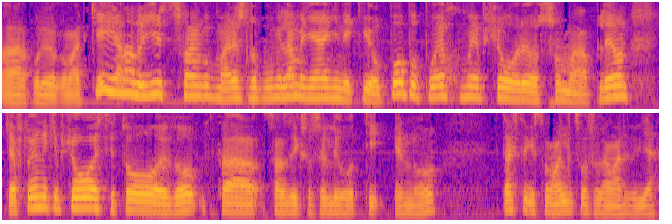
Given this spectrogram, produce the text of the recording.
Πάρα πολύ ωραίο κομμάτι. Και οι αναλογίες της Funko που μου αρέσουν όπου μιλάμε για ένα γυναικείο πόπο που έχουμε πιο ωραίο σώμα πλέον και αυτό είναι και πιο αισθητό εδώ. Θα σας δείξω σε λίγο τι εννοώ. Κοιτάξτε και στο μαλλί της πόσο γαμάτη δουλειά.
